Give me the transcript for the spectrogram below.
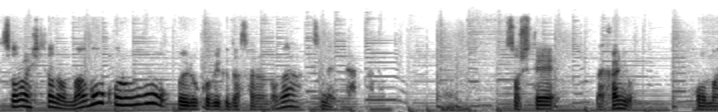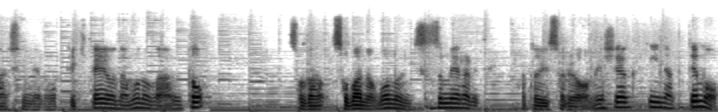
その人の真心をお喜びくださるのが常にあったと。そして中には高慢心で持ってきたようなものがあるとそばのものに勧められてたとえそれをお召し上がりになっても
